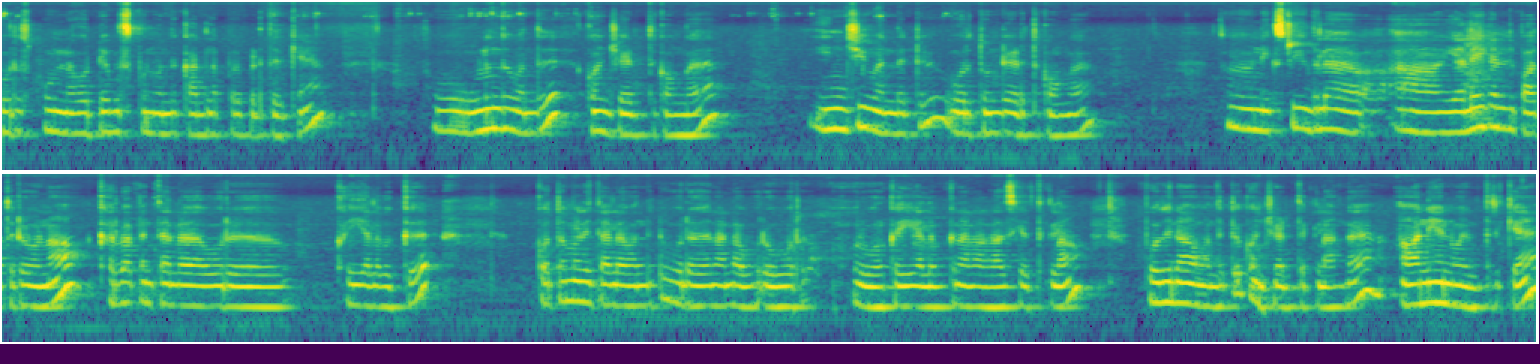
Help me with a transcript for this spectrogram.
ஒரு ஸ்பூனில் ஒரு டேபிள் ஸ்பூன் வந்து கடலைப்பருப்பு எடுத்திருக்கேன். ஸோ உளுந்து வந்து கொஞ்சம் எடுத்துக்கோங்க. இஞ்சி வந்துட்டு ஒரு துண்டு எடுத்துக்கோங்க. ஸோ நெக்ஸ்ட்டு இதில் இலைகள் பார்த்துட்டோன்னா கருவேப்பந்தலை ஒரு கையளவுக்கு கொத்தமல்லி தழை வந்துட்டு ஒரு நல்லா ஒரு ஒரு ஒரு ஒரு கை அளவுக்கு நல்லா அலசி எடுத்துக்கலாம் புதினா வந்துட்டு கொஞ்சம் எடுத்துக்கலாங்க. ஆனியன் எடுத்துருக்கேன்.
